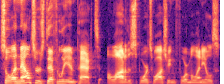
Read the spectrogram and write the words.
So announcers definitely impact a lot of the sports watching for millennials.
